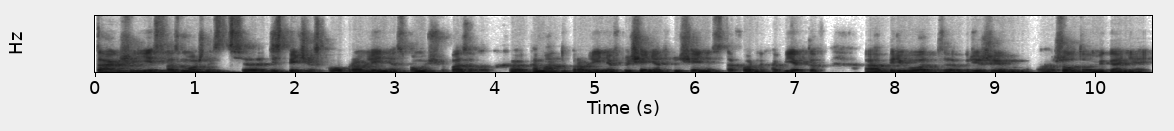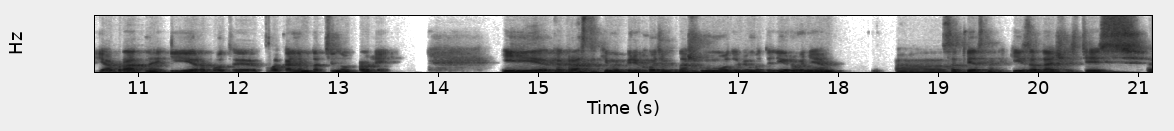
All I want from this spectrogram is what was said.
также есть возможность э, диспетчерского управления с помощью базовых э, команд управления, включение отключение светофорных объектов, а, перевод в режим желтого мигания и обратно, и работы в локальном адаптивном управлении. И как раз-таки мы переходим к нашему модулю моделирования, а, соответственно, какие задачи здесь э,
